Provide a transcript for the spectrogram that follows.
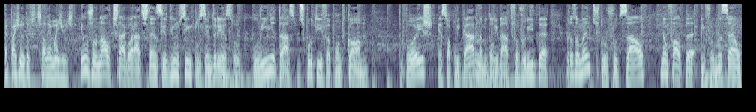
a página do futsal é mais vista. É um jornal que está agora à distância de um simples endereço: linha-desportiva.com. Depois é só clicar na modalidade favorita. Para os amantes do futsal, não falta informação,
